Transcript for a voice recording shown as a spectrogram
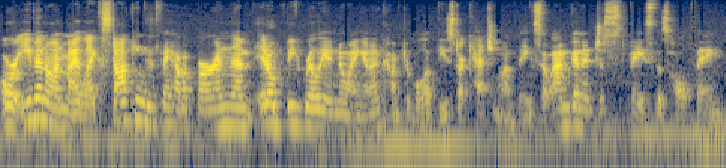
or even on my like stockings if they have a burr in them it'll be really annoying and uncomfortable if these start catching on things. So I'm gonna just face this whole thing.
